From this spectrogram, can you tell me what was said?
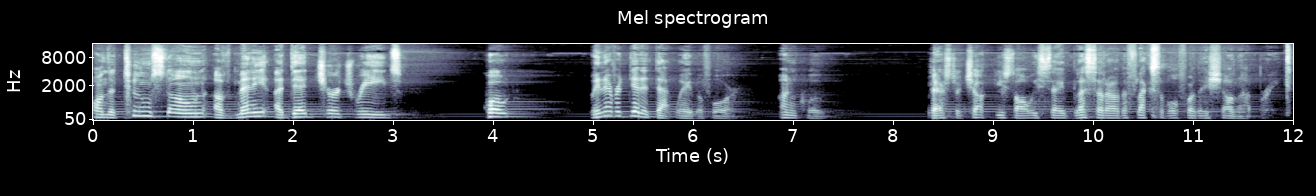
on the tombstone of many a dead church reads, quote, we never did it that way before, unquote. Pastor Chuck used to always say, Blessed are the flexible, for they shall not break.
